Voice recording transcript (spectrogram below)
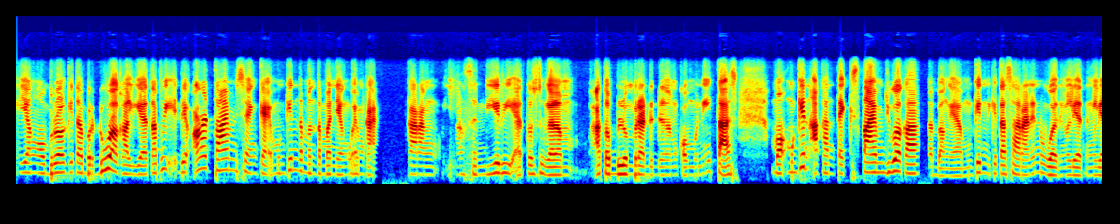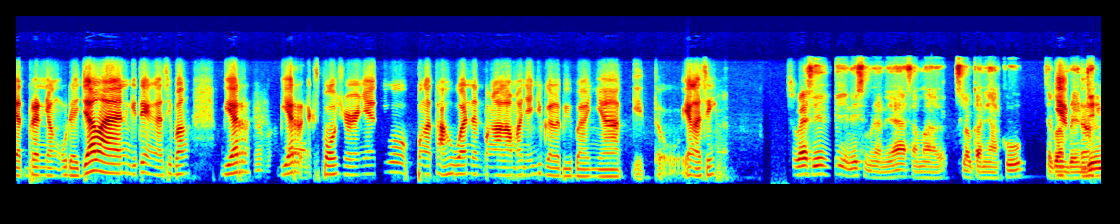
yang ngobrol kita berdua kali ya, tapi there are times yang kayak mungkin teman-teman yang UMKM sekarang yang sendiri atau segala atau belum berada dalam komunitas mau mungkin akan takes time juga kan bang ya. Mungkin kita saranin buat ngelihat-ngelihat brand yang udah jalan gitu ya nggak sih bang? Biar ya, biar exposure-nya itu pengetahuan dan pengalamannya juga lebih banyak gitu ya nggak sih? Sebenarnya sih ini sebenarnya sama slogannya aku jagoan ya, branding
